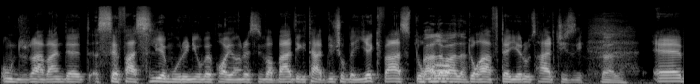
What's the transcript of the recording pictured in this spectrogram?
اون روند سه فصلی مورینیو به پایان رسید و بعد دیگه تبدیل شد به یک فصل دو, بله بله. دو هفته یه روز هر چیزی بله.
